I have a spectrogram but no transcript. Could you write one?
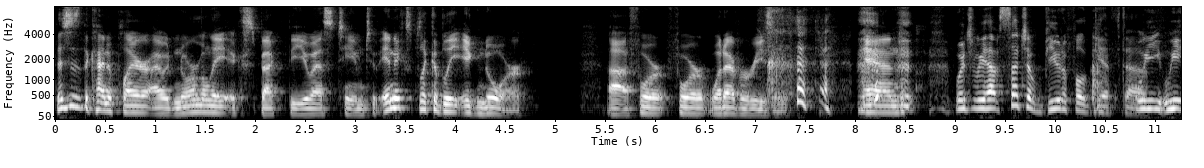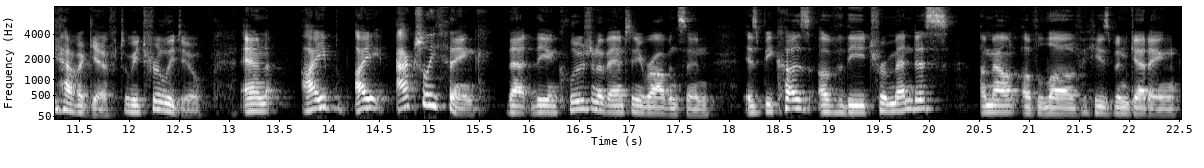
this is the kind of player I would normally expect the U.S. team to inexplicably ignore uh, for for whatever reason. and Which we have such a beautiful gift of. we we have a gift. We truly do. And I I actually think that the inclusion of Antonee Robinson is because of the tremendous amount of love he's been getting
